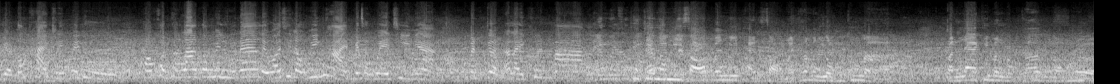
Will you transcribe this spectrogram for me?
เดี๋ยวต้องถ่ายคลิปให้ดูเพราะคนข้างล่างต้องไม่รู้แน่เลยว่าที่เราวิ่งหายไปจากเวทีเนี่ยมันเกิดอะไรขึ้นบ้างอะไรเงี้ยจริงๆมันมีซ้อมมันมีแผนสองไหมถ้ามันลงขึ้นมาวันแรกที่มันถ้าลงเออ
